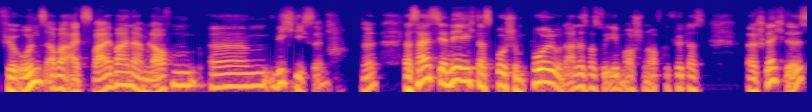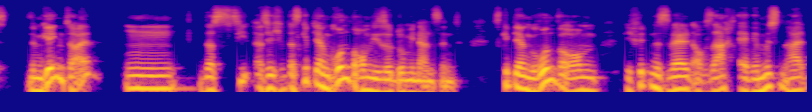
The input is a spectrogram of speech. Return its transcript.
für uns aber als Zweibeiner im Laufen ähm, wichtig sind. Ne? Das heißt ja nicht, dass Push und Pull und alles, was du eben auch schon aufgeführt hast, äh, schlecht ist. Im Gegenteil, das, also ich, das gibt ja einen Grund, warum die so dominant sind. Es gibt ja einen Grund, warum die Fitnesswelt auch sagt, ey, wir müssen halt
